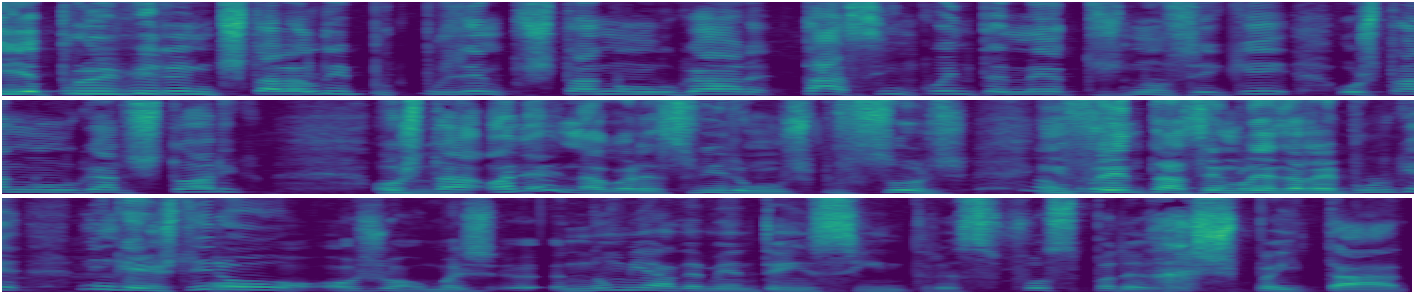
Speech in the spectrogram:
e a proibirem de estar ali porque, por exemplo, está num lugar, está a 50 metros de não sei quê, ou está num lugar histórico. Ou está, olha, ainda agora se viram os professores não, em frente à Assembleia da República, ninguém os tirou. Ó oh, oh, João, mas eh, nomeadamente em Sintra, se fosse para respeitar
